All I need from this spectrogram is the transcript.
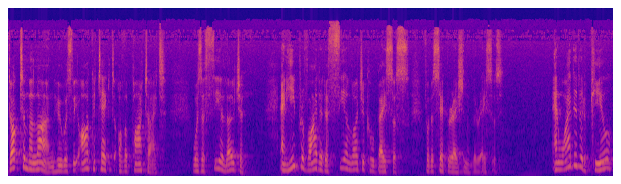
Dr. Malan, who was the architect of apartheid, was a theologian. And he provided a theological basis for the separation of the races. And why did it appeal?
